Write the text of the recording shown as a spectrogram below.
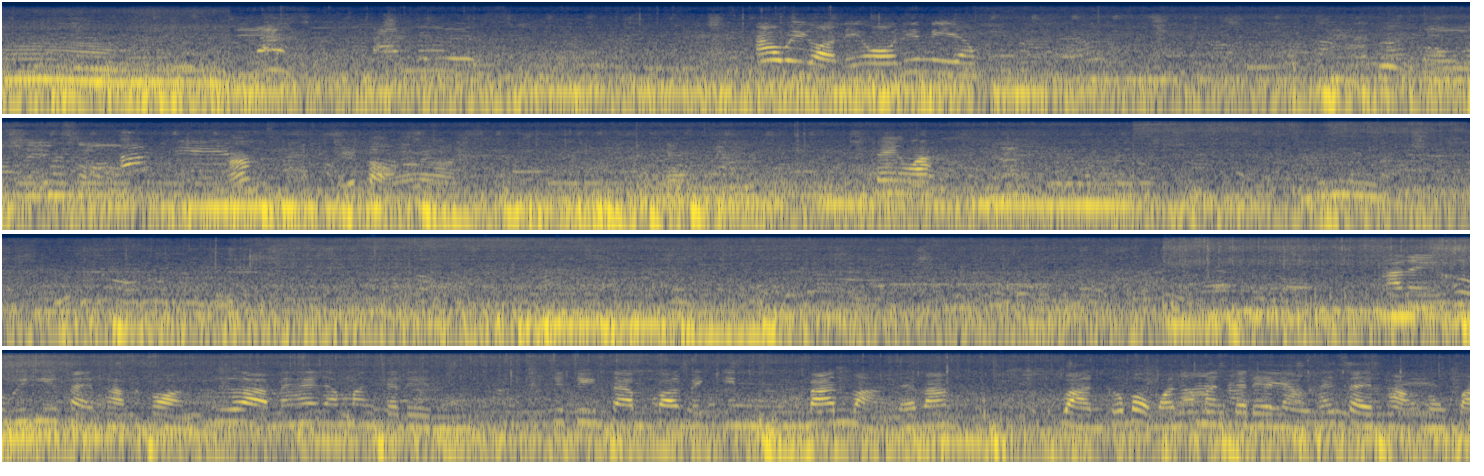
อืมเอาไปก่อนนี่โอที่มียัง เอาชิ้นสองที่สองใช่ไหมครับเด้งวะอันนี้คือวิธีใส่ผักก่อนเพื่อไม่ให้น้ำมันกระเด็น จริงๆตามตอนไปกินบ้านหวานได้ปะหวานก็บอกว่าน้ำมันกระเด็นอะให้ใส่ผักลงไป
